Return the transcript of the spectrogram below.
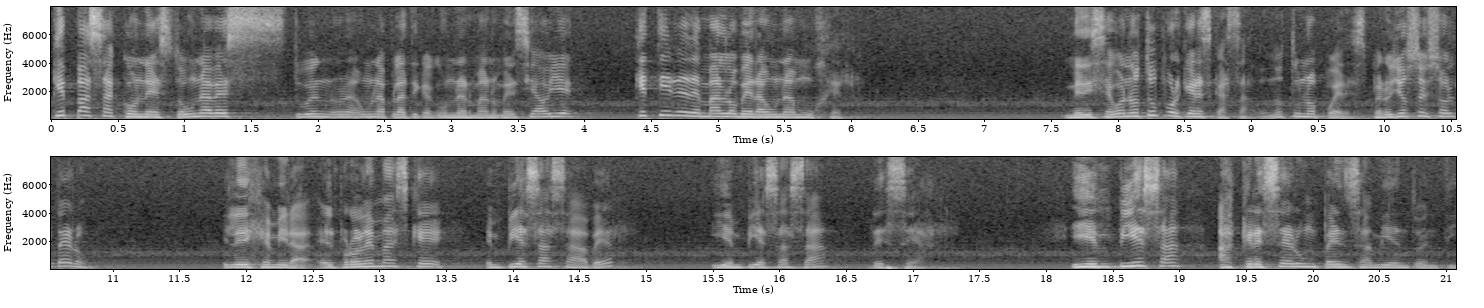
¿Qué pasa con esto? Una vez tuve una, plática con un hermano, me decía, oye, ¿qué tiene de malo ver a una mujer? Me dice, bueno, tú porque eres casado, no, tú no puedes, pero yo soy soltero. Y le dije, mira, el problema es que empiezas a ver y empiezas a desear. Y empieza a crecer un pensamiento en ti.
